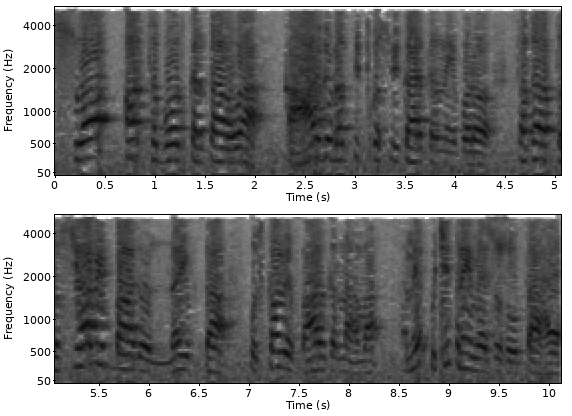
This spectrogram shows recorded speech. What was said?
स्व अर्थ बोध करता हुआ कारक व्यक्तित्व को स्वीकार करने पर तथा तस्या भी बाद न युक्ता उसका भी बाद करना हम, हमें उचित नहीं महसूस होता है।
